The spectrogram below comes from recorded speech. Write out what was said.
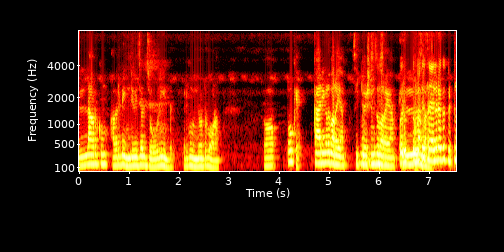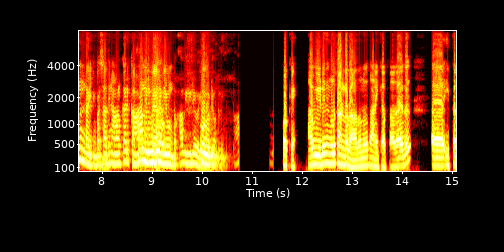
എല്ലാവർക്കും അവരുടെ ഇൻഡിവിജ്വൽ ജോലിയുണ്ട്. അവർക്ക് മുന്നോട്ട് പോകണം അപ്പോൾ ഓക്കെ കാര്യങ്ങൾ പറയാം സിറ്റുവേഷൻസ് പറയാം ഒരു സാലറി ഒക്കെ കിട്ടുന്നുണ്ടായിരിക്കും. പക്ഷെ അതിന് ആൾക്കാർ ആ വീഡിയോ ആ ഓക്കെ ആ വീഡിയോ നിങ്ങൾ കണ്ടതാണ്. അതൊന്നും കാണിക്കാത്ത. അതായത് ഇത്ര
